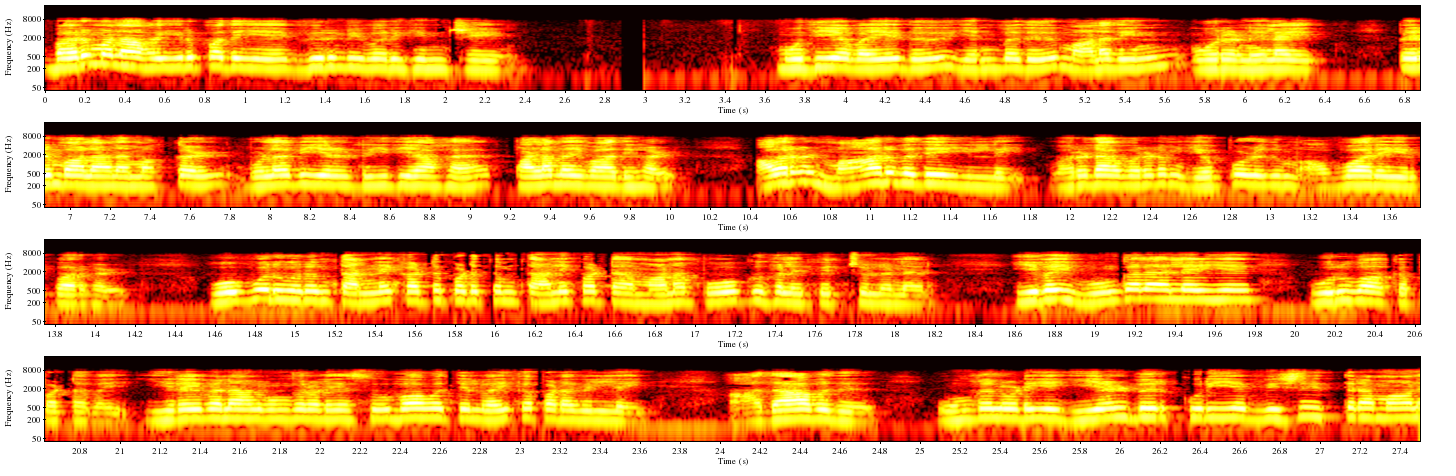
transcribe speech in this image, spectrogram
பருமனாக இருப்பதையே விரும்பி வருகின்றேன். முதிய வயது என்பது மனதின் ஒரு நிலை. பெரும்பாலான மக்கள் உளவியல் ரீதியாக பழமைவாதிகள். அவர்கள் மாறுவதே இல்லை. வருடா வருடம் எப்பொழுதும் அவ்வாறே இருப்பார்கள். ஒவ்வொருவரும் தன்னை கட்டுப்படுத்தும் தனிப்பட்ட மனப்போக்குகளை பெற்றுள்ளனர். இவை உங்களாலேயே உருவாக்கப்பட்டவை. இறைவனால் உங்களுடைய சுபாவத்தில் வைக்கப்படவில்லை. அதாவது உங்களுடைய இயல்பிற்குரிய விசித்திரமான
